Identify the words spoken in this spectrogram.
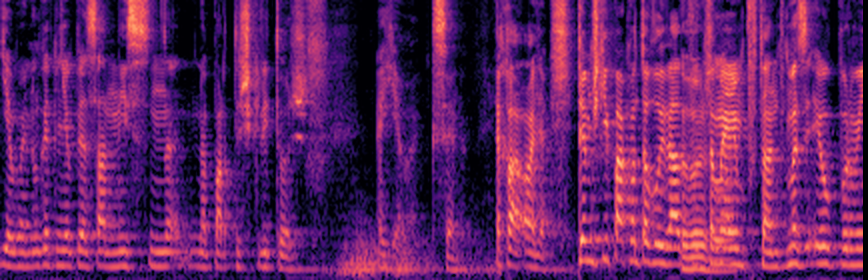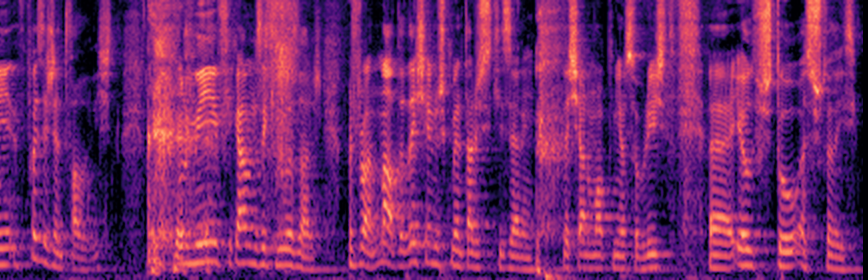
E eu bem, nunca tinha pensado nisso na, na parte dos escritores. Aí é bem, que cena. Epá, olha, temos que ir para a contabilidade porque Vamos também lá. é importante, mas eu por mim, depois a gente fala disto. Por, mim ficávamos aqui duas horas. Mas pronto, malta, deixem nos comentários se quiserem deixar uma opinião sobre isto. Ah, eu estou assustadíssimo.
